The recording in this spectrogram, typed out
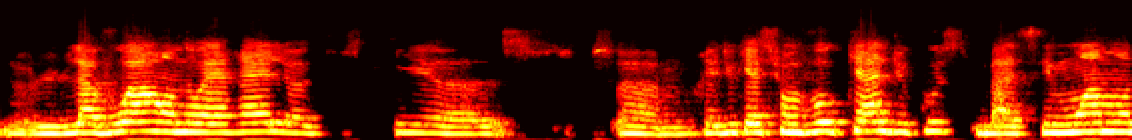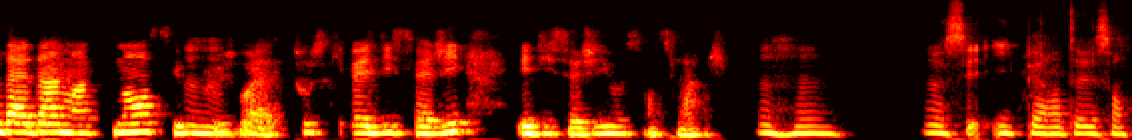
La voix en ORL, tout ce qui est euh, euh, rééducation vocale, du coup, bah, c'est moins mon dada maintenant, c'est mhm. plus voilà, tout ce qui va être dysphagie et dysphagie au sens large. Ah, c'est hyper intéressant.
